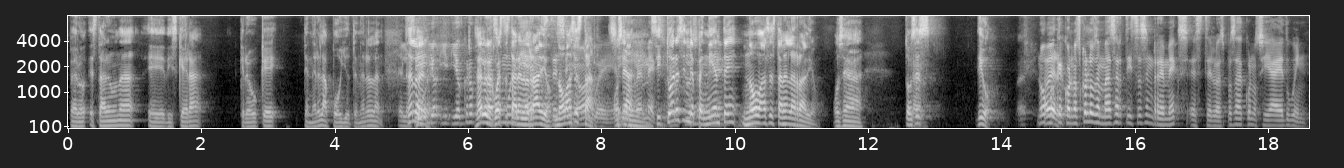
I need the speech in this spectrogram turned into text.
pero estar en una eh, disquera, creo que tener el apoyo, tener el... El ¿sabes Sí, lo yo, creo que ¿Sabes lo lo que cuesta estar en bien radio? este no vas a estar. O sea, si tú eres independiente, bien. no vas a estar en la radio. O sea, entonces, digo, No, A ver. porque conozco a los demás artistas en Remex. Este, la vez pasada conocí a Edwin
